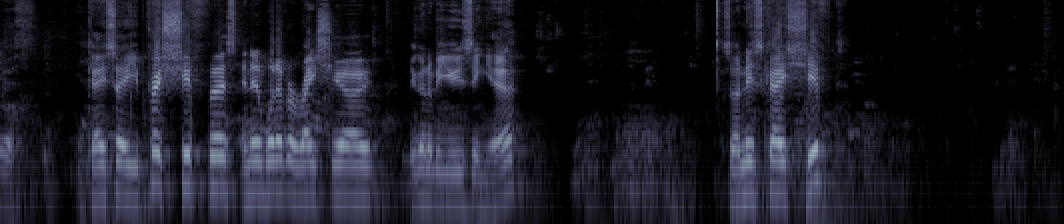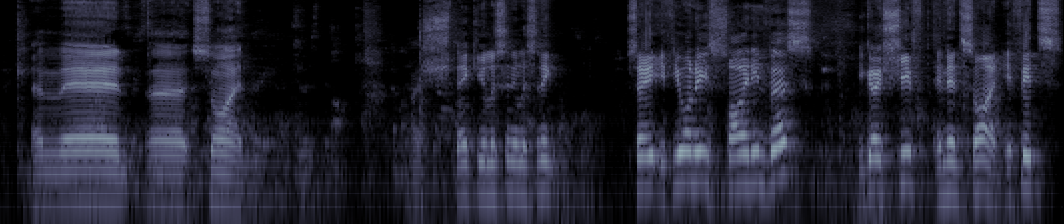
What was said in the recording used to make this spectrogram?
Ugh. Okay, so you press shift first and then whatever ratio you're going to be using, yeah? So in this case, shift and then uh, sine. Alright, shh, thank you, listening, listening. So if you want to use sine inverse, you go shift and then sine. If it's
